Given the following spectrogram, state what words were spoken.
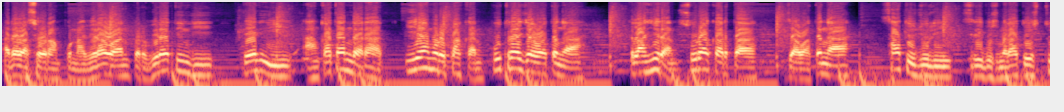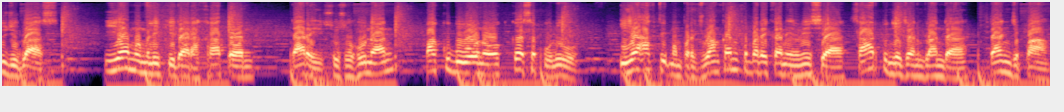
adalah seorang purnawirawan perwira tinggi TNI Angkatan Darat. Ia merupakan putra Jawa Tengah, kelahiran Surakarta, Jawa Tengah, 1 Juli 1917. Ia memiliki darah keraton dari Susuhunan Pakubuwono ke-10. Ia aktif memperjuangkan kemerdekaan Indonesia saat penjajahan Belanda dan Jepang.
